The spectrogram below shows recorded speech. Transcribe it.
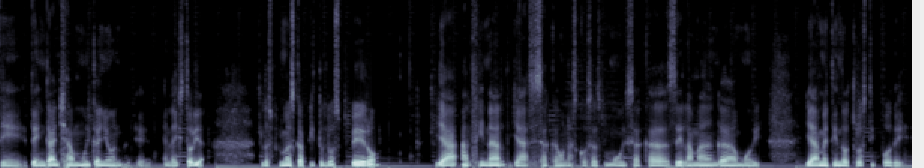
te, engancha muy cañón eh, en la historia, los primeros capítulos, pero ya al final ya se saca unas cosas muy sacadas de la manga, muy ya metiendo otros tipos de,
